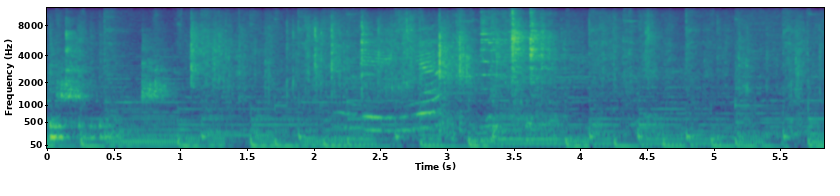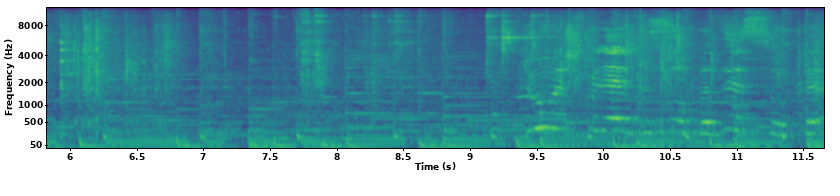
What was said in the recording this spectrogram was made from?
Duas sopa de açúcar.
